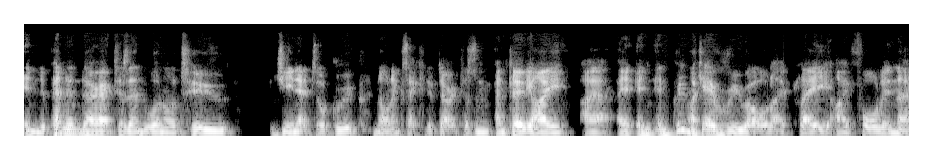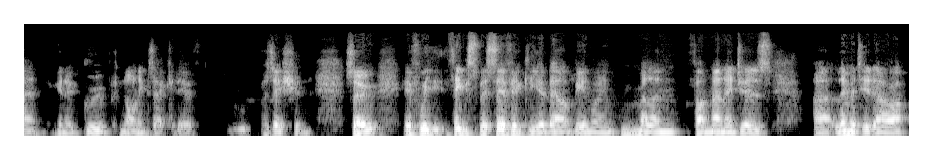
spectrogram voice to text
independent directors, and one or two GNEDs or group non-executive directors. And, and clearly, I, I in, in, pretty much every role I play, I fall in that you know group non-executive position. So if we think specifically about BNY Mellon Fund Managers uh, Limited, our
